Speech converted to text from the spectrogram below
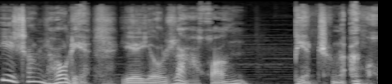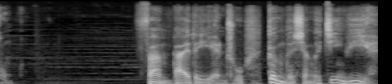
一张老脸也由蜡黄变成了暗红，泛白的眼珠瞪得像个金鱼眼，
